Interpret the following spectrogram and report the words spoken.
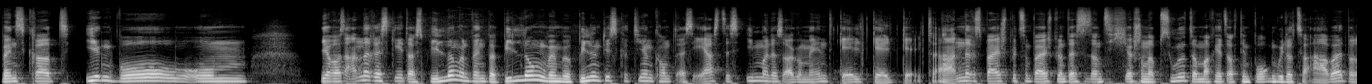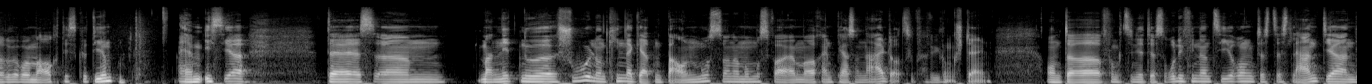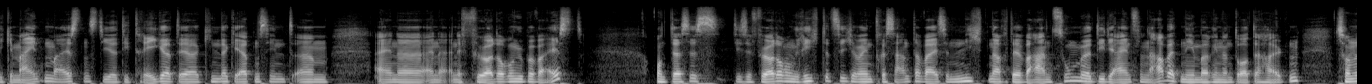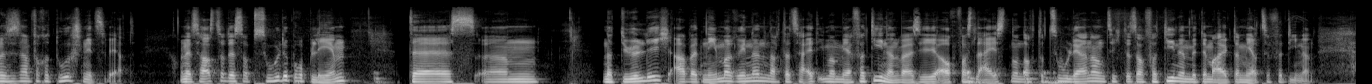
wenn es gerade irgendwo um ja was anderes geht als Bildung. Und wenn bei Bildung, wenn wir über Bildung diskutieren, kommt als erstes immer das Argument Geld, Geld, Geld. Ein anderes Beispiel zum Beispiel, und das ist an sich ja schon absurd, da mache ich jetzt auch den Bogen wieder zur Arbeit, weil darüber wollen wir auch diskutieren, ähm, ist ja, dass ähm, man nicht nur Schulen und Kindergärten bauen muss, sondern man muss vor allem auch ein Personal dort zur Verfügung stellen. Und da funktioniert ja so die Finanzierung, dass das Land ja an die Gemeinden meistens, die ja die Träger der Kindergärten sind, ähm, eine, eine, eine Förderung überweist. Und das ist, diese Förderung richtet sich aber interessanterweise nicht nach der wahren Summe, die die einzelnen Arbeitnehmerinnen dort erhalten, sondern es ist einfach ein Durchschnittswert. Und jetzt hast du das absurde Problem, dass ähm, natürlich Arbeitnehmerinnen nach der Zeit immer mehr verdienen, weil sie auch was leisten und auch dazulernen und sich das auch verdienen, mit dem Alter mehr zu verdienen.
